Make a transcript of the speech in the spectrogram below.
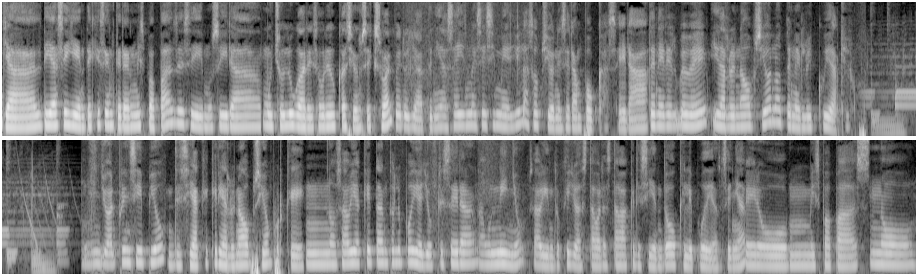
Ya al día siguiente que se enteran mis papás decidimos ir a muchos lugares sobre educación sexual, pero ya tenía seis meses y medio y las opciones eran pocas. Era tener el bebé y darle una adopción o tenerlo y cuidarlo. Yo al principio decía que quería una adopción porque no sabía qué tanto le podía yo ofrecer a, a, un niño, sabiendo que yo hasta ahora estaba creciendo o que le podía enseñar. Pero mis papás no,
